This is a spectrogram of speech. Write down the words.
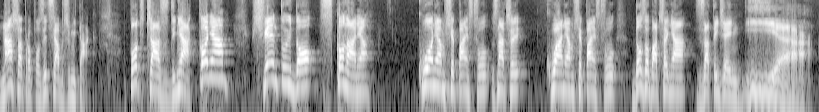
Nasza propozycja brzmi tak. Podczas Dnia Konia świętuj do skonania. Kłaniam się Państwu, znaczy kłaniam się Państwu. Do zobaczenia za tydzień. Yeah.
